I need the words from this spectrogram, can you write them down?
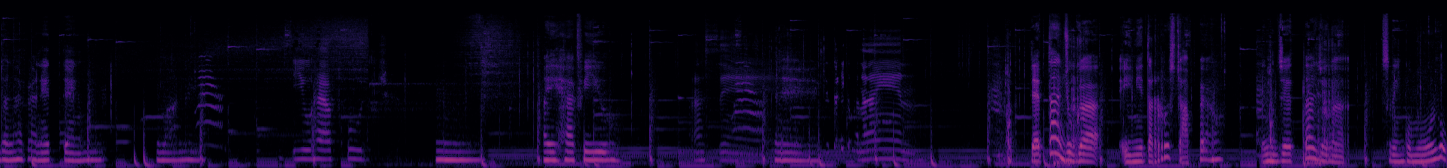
don't have anything. Gimana ya? You have food. Hmm. I have you. Asik. Eh, Kita dikemanain? Zeta juga ini terus capek. loh. Zeta juga selingkuh mulu.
